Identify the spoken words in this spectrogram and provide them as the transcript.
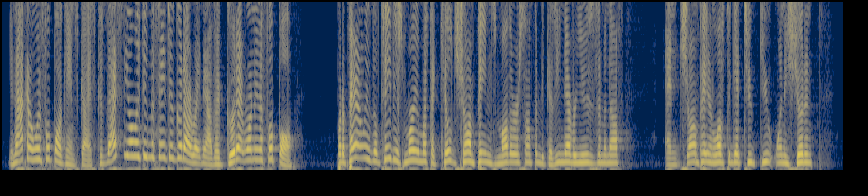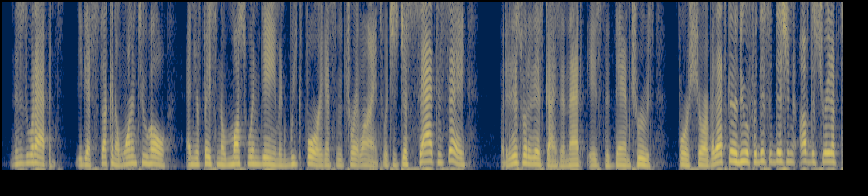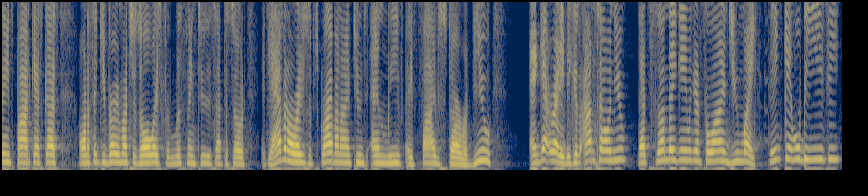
you're not going to win football games, guys, because that's the only thing the Saints are good at right now. They're good at running the football. But apparently, Latavius Murray must have killed Sean Payton's mother or something because he never uses him enough. And Sean Payton loves to get too cute when he shouldn't. And this is what happens you get stuck in a one and two hole, and you're facing a must win game in week four against the Detroit Lions, which is just sad to say, but it is what it is, guys. And that is the damn truth for sure. But that's going to do it for this edition of the Straight Up Saints podcast, guys. I want to thank you very much, as always, for listening to this episode. If you haven't already, subscribe on iTunes and leave a five star review. And get ready because I'm telling you, that Sunday game against the Lions, you might think it will be easy.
